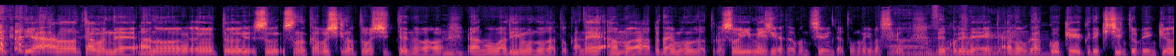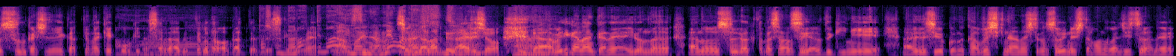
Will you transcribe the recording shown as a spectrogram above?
いや、あの、多分ね、あの、えっと、そ、その株式の投資っていうのは、うん、あの、悪いものだとかね、あんま危ないものだとか、そういうイメージが多分強いんだと思いますよ。で、これね、あの、学校教育できちんと勉強するかしないかっていうのは結構大きな差があるってことは分かってるんですけどね。あんまり習ってないでしょ？アメリカなんかね、いろんな、あの、数学とか算数やるときに、あれですよ、この株式の話とかそういうのした方が実はね、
